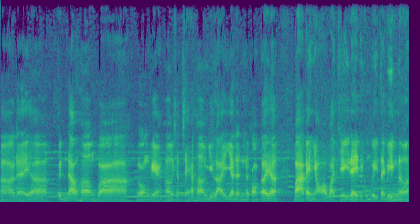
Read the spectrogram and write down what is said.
à, để à, kín đáo hơn và gọn gàng hơn sạch sẽ hơn. Với lại gia đình nó còn tới à, ba bé nhỏ và chị đây thì cũng bị tai biến nữa.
